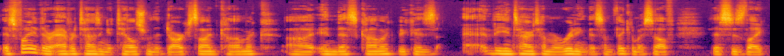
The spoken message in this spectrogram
It's funny they're advertising a Tales from the Dark Side comic uh, in this comic because uh, the entire time I'm reading this, I'm thinking to myself, this is like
